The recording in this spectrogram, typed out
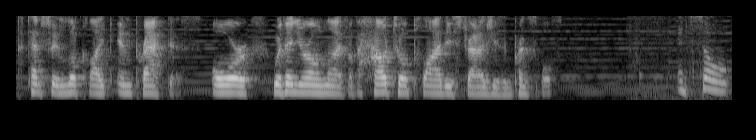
potentially look like in practice or within your own life of how to apply these strategies and principles. And so,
